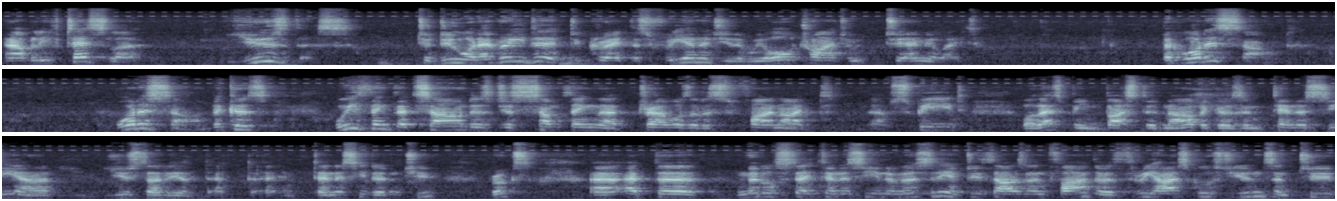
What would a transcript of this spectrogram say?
And I believe Tesla used this to do whatever he did to create this free energy that we all try to, to emulate. But what is sound? What is sound? Because we think that sound is just something that travels at a finite uh, speed. Well, that's been busted now because in Tennessee, uh, you studied at, at, in Tennessee, didn't you, Brooks? Uh, at the Middle State Tennessee University in 2005, there were three high school students and two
